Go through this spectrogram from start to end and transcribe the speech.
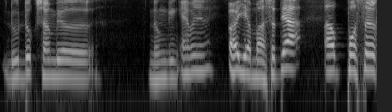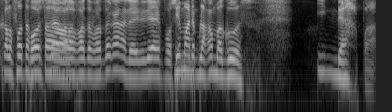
duduk sambil nungging eh apa sih Oh iya, maksudnya eh, pose kalau foto-foto. pose kalau foto-foto kan ada dia pose Dia madep belakang bagus. indah pak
